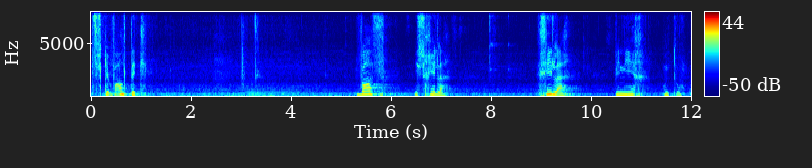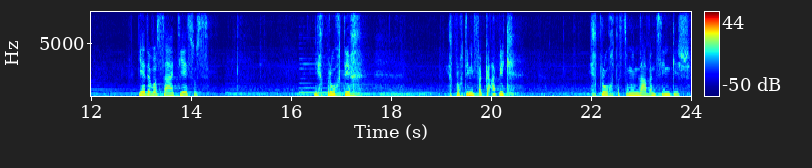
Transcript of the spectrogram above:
Das ist gewaltig. Was ist Chille? Chille bin ich und du. Jeder, der sagt, Jesus, ich brauche dich, ich brauche deine Vergebung, ich brauche, dass du meinem Leben Sinn gibst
